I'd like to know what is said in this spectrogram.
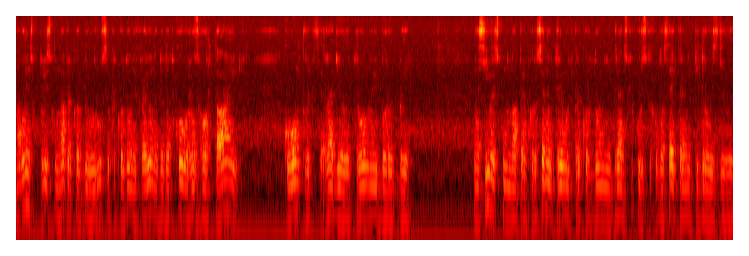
На Волинсько-Поліському напрямку білоруси прикордонних районах додатково розгортають комплекс радіоелектронної боротьби. На Сіверському напрямку росіяни утримують прикордонні Брянської Курських областей окремі підрозділи.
